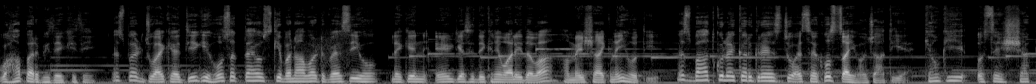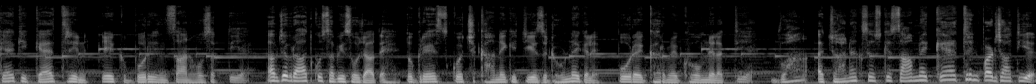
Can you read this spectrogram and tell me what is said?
वहाँ पर भी देखी थी। इस पर जॉय कहती है कि हो सकता है उसकी बनावट वैसी हो, लेकिन एक जैसी दिखने वाली दवा हमेशा एक नहीं होती। इस बात को लेकर ग्रेस जॉय से गुस्सा ही हो जाती है, क्योंकि उसे शक है कि कैथरीन एक बुरी इंसान हो सकती है। अब जब रात को सभी सो जाते हैं तो ग्रेस कुछ खाने की चीज़ ढूँढने के लिए पूरे घर में घूमने लगती है। वहाँ अचानक से उसके सामने कैथरीन पड़ जाती है।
